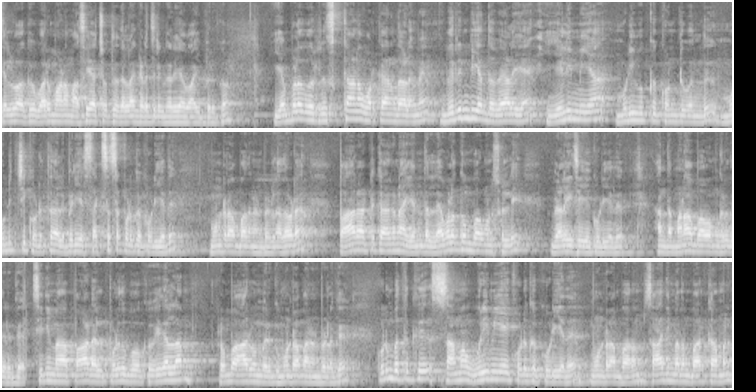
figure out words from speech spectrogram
செல்வாக்கு வருமானம் அசையா சொத்து இதெல்லாம் கிடச்சிருக்கு நிறைய வாய்ப்பு இருக்கும். எவ்வளவு ரிஸ்க்கான ஒர்க்காக இருந்தாலுமே விரும்பி அந்த வேலையை எளிமையாக முடிவுக்கு கொண்டு வந்து முடித்து கொடுத்து அதில் பெரிய சக்ஸஸை கொடுக்கக்கூடியது மூன்றாம் பாத நண்பர்கள். அதோட பாராட்டுக்காக நான் எந்த லெவலுக்கும் போவோம்னு சொல்லி வேலை செய்யக்கூடியது. அந்த மனோபாவம்ங்கிறது இருக்குது சினிமா பாடல் பொழுதுபோக்கு இதெல்லாம் ரொம்ப ஆர்வம் இருக்குது மூன்றாம் பாத நண்பர்களுக்கு. குடும்பத்துக்கு சம உரிமையை கொடுக்கக்கூடியது மூன்றாம் பாதம். சாதி மதம் பார்க்காமல்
